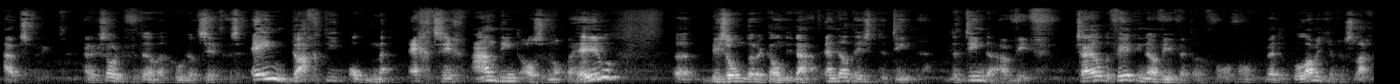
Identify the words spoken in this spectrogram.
uitspreekt. En ik zal je vertellen hoe dat zit. Er is één dag die op echt zich aandient als een heel uh, bijzondere kandidaat. En dat is de tiende. De tiende Aviv. Zei de veertiende Aviv werd, werd het lammetje geslacht.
